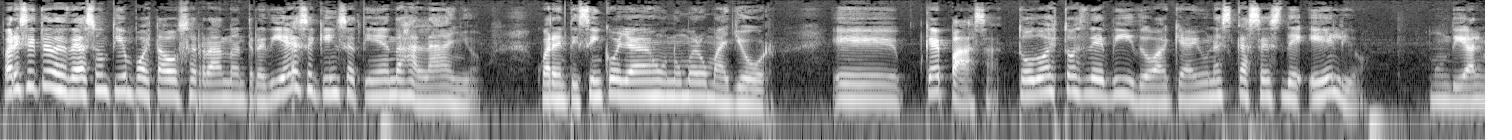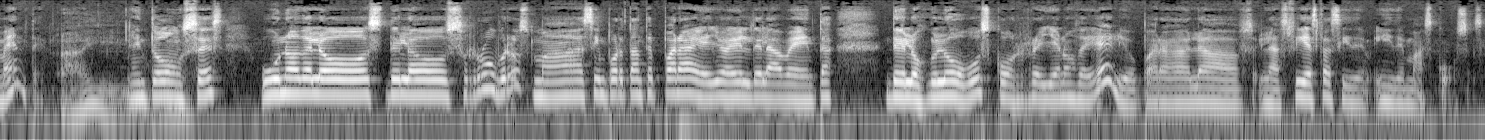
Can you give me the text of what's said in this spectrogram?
Paris City desde hace un tiempo ha estado cerrando entre 10 y 15 tiendas al año. 45 ya es un número mayor. Eh, ¿Qué pasa? Todo esto es debido a que hay una escasez de helio mundialmente. Entonces, uno de los, de los rubros más importantes para ellos es el de la venta de los globos con rellenos de helio para las, las fiestas y, y demás cosas.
